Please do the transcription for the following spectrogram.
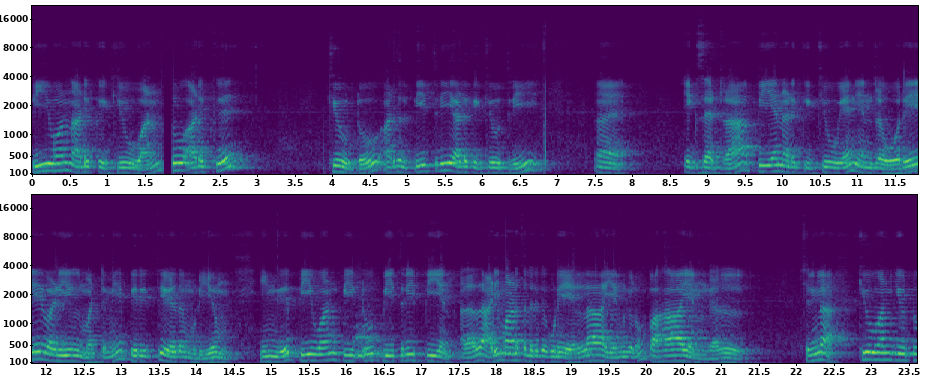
P one அடுக்கு கியூ ஒன் டூ அடுக்கு கியூ டூ அடுத்தது பி த்ரீ அடுக்கு கியூ த்ரீ எக்ஸட்ரா பிஎன் அடுக்கு கியூஎன் என்ற ஒரே வழியில் மட்டுமே பிரித்து எழுத முடியும். இங்கு P one P two P three P N அதாவது அடிமானத்தில் இருக்கக்கூடிய எல்லா எண்களும் பகா எண்கள். சரிங்களா? Q one Q two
